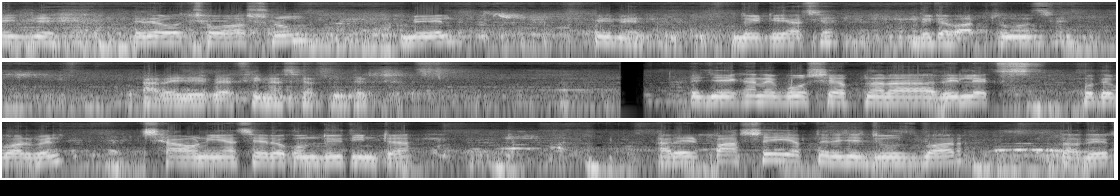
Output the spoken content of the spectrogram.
এই যে, এটা হচ্ছে ওয়াশরুম মেল ফিমেল দুইটি আছে, দুইটা বাথরুম আছে, আর এই যে বেসিন আছে আপনাদের। এই যে এখানে বসে আপনারা রিল্যাক্স হতে পারবেন। ছাউনি আছে এরকম দুই তিনটা। আর এর পাশেই আপনার এই যে জুস বার তাদের,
